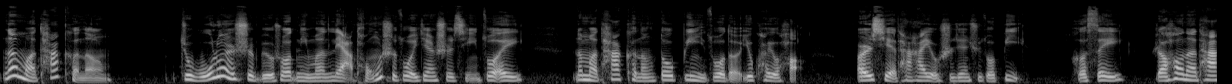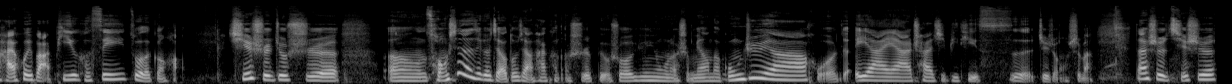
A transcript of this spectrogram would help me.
那么他可能。就无论是比如说你们俩同时做一件事情做 A，那么他可能都比你做的又快又好，而且他还有时间去做 B 和 C，然后呢他还会把 P 和 C 做得更好。其实就是，嗯，从现在这个角度讲，他可能是比如说运用了什么样的工具啊，或者 AI 呀，ChatGPT 四这种是吧？但是其实，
